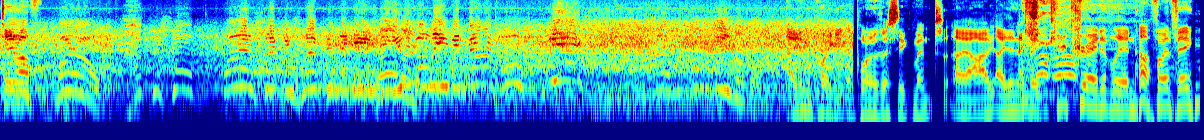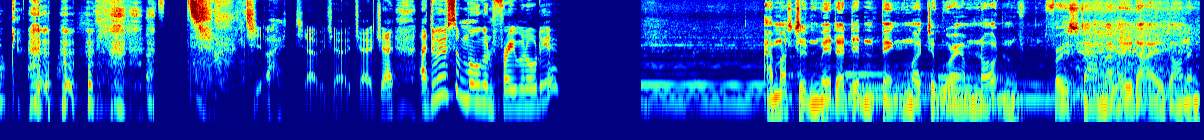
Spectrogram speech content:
Turn it off. I didn't quite get the point of the segment. I, I, I didn't think creatively enough. I think. Joe, Joe, Joe, Joe, Joe. Uh, do we have some Morgan Freeman audio? I must admit, I didn't think much of Graham Norton first time I laid eyes on him.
